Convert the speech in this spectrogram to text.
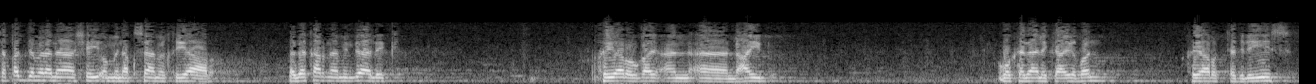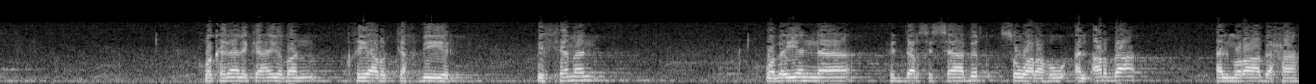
تقدم لنا شيء من أقسام الخيار فذكرنا من ذلك خيار العيب وكذلك أيضا خيار التدليس وكذلك أيضا خيار التخبير بالثمن وبينا في الدرس السابق صوره الأربع المرابحة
